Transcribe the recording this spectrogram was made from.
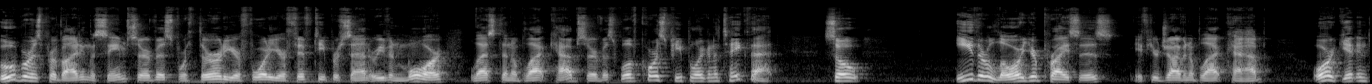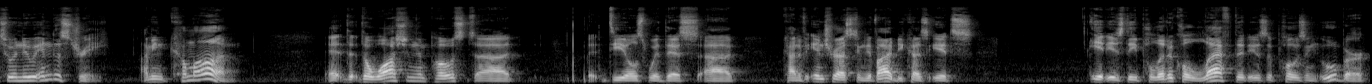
Uber is providing the same service for 30 or 40 or 50% or even more less than a black cab service, well, of course, people are going to take that. So either lower your prices if you're driving a black cab or get into a new industry. I mean, come on. Uh, the Washington Post uh, deals with this uh, kind of interesting divide because it's it is the political left that is opposing Uber,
